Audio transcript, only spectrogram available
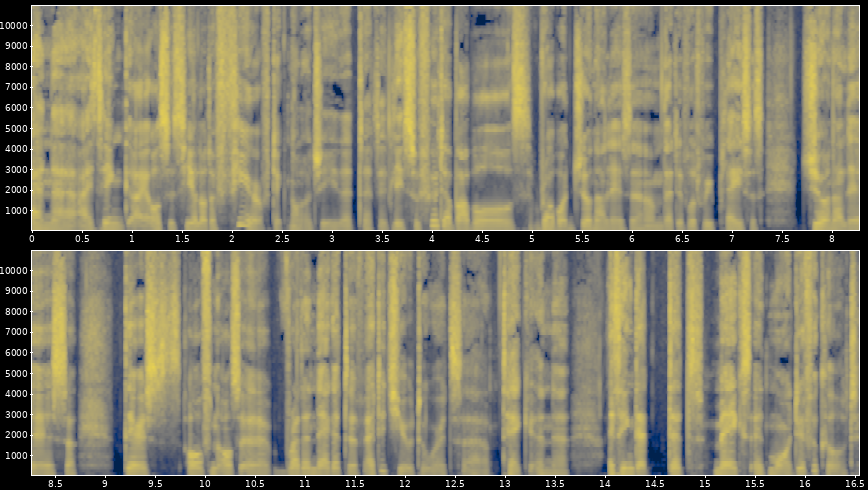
And uh, I think I also see a lot of fear of technology that, that it leads to filter bubbles, robot journalism, that it would replace us journalists. So there's often also a rather negative attitude towards uh, tech, and uh, I think that that makes it more difficult.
